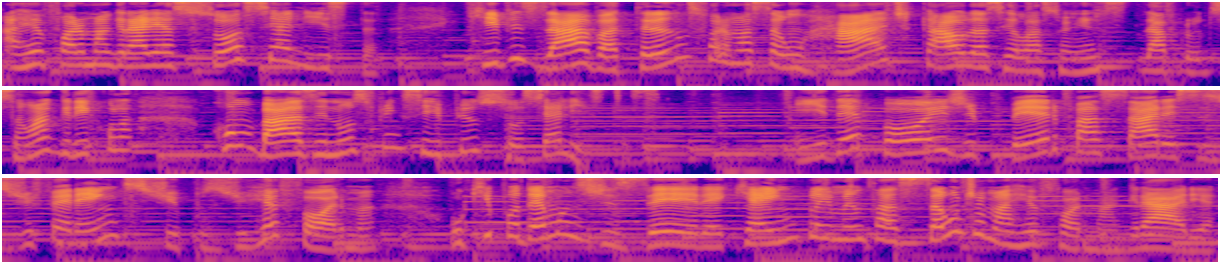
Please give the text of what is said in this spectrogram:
a reforma agrária socialista, que visava a transformação radical das relações da produção agrícola com base nos princípios socialistas. E depois de perpassar esses diferentes tipos de reforma, o que podemos dizer é que a implementação de uma reforma agrária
